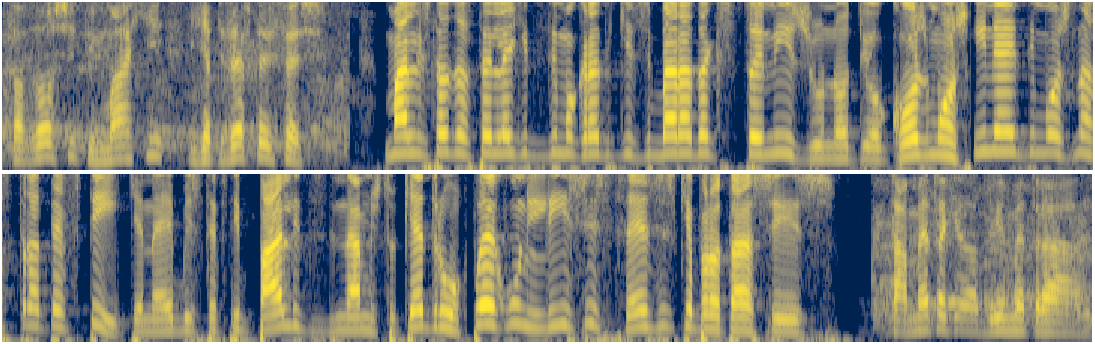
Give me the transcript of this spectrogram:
θα δώσει τη μάχη για τη δεύτερη θέση. Μάλιστα, τα στελέχη της Δημοκρατικής Συμπαράταξης τονίζουν ότι ο κόσμος είναι έτοιμος να στρατευτεί και να εμπιστευτεί πάλι τις δυνάμεις του κέντρου που έχουν λύσεις, θέσεις και προτάσεις. Τα μέτρα και τα τρίμετρα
